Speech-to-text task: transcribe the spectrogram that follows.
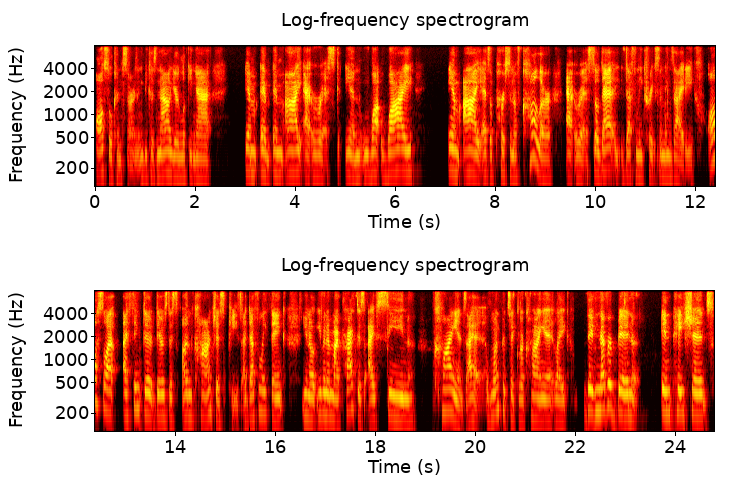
also concerning because now you're looking at am, am, am I at risk and what, why am I, as a person of color, at risk? So that definitely creates some anxiety. Also, I, I think that there's this unconscious piece. I definitely think, you know, even in my practice, I've seen clients. I had one particular client, like they've never been inpatient,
